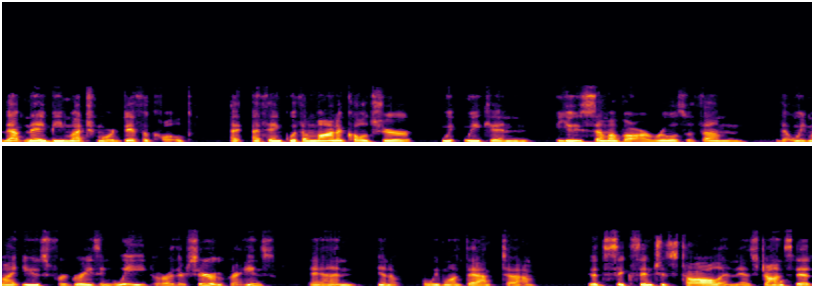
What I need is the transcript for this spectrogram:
that may be much more difficult. I, I think with a monoculture, we, we can use some of our rules of thumb that we might use for grazing wheat or other cereal grains. And, you know, we want that uh, good six inches tall and, as John said,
